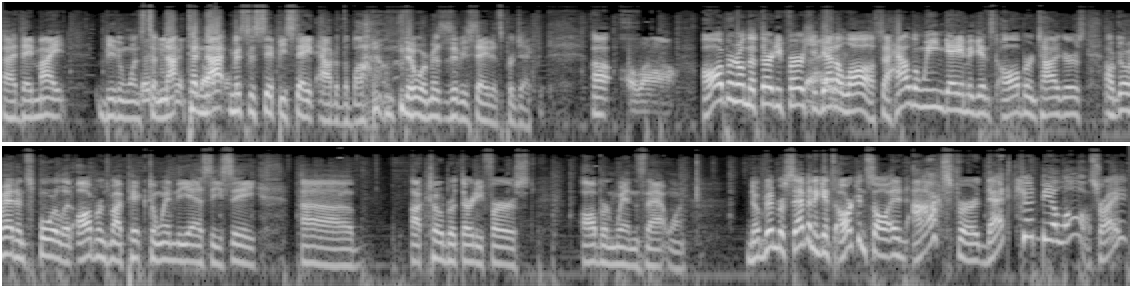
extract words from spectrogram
Uh, they might be the ones Their to knock to knock. Mississippi State out of the bottom, where Mississippi State is projected. Uh, Oh wow. Auburn on the 31st, you got a loss. A Halloween game against Auburn Tigers. I'll go ahead and spoil it. Auburn's my pick to win the SEC. Uh, October 31st, Auburn wins that one. November 7 against Arkansas in Oxford. That could be a loss, right?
